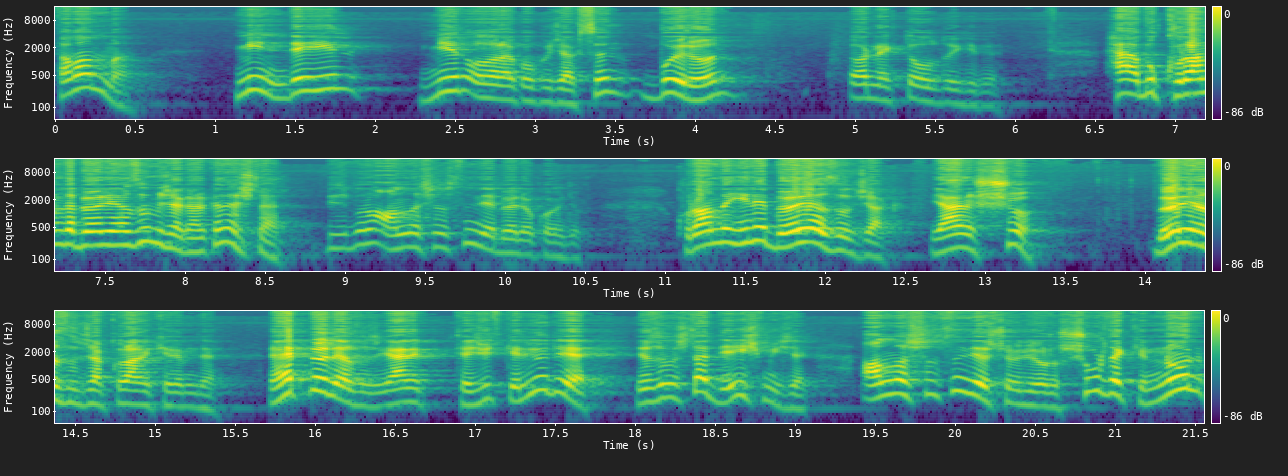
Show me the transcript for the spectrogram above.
Tamam mı? Min değil, mir olarak okuyacaksın. Buyurun. Örnekte olduğu gibi. Ha bu Kur'an'da böyle yazılmayacak arkadaşlar. Biz bunu anlaşılsın diye böyle koyduk. Kur'an'da yine böyle yazılacak. Yani şu. Böyle yazılacak Kur'an-ı Kerim'de. Ve hep böyle yazılacak. Yani tecvid geliyor diye yazılışlar değişmeyecek. Anlaşılsın diye söylüyoruz. Şuradaki nun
